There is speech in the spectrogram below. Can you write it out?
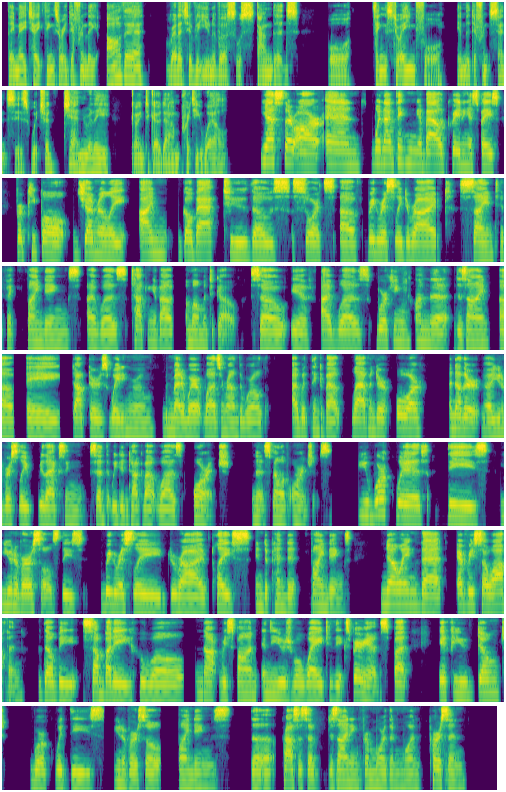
They may take things very differently. Are there relatively universal standards or things to aim for in the different senses, which are generally going to go down pretty well. Yes, there are. And when I'm thinking about creating a space for people generally, I go back to those sorts of rigorously derived scientific findings I was talking about a moment ago. So, if I was working on the design of a doctor's waiting room, no matter where it was around the world, I would think about lavender or another uh, universally relaxing scent that we didn't talk about was orange, the smell of oranges. You work with these universals, these rigorously derived place independent findings, knowing that every so often there'll be somebody who will not respond in the usual way to the experience. But if you don't work with these universal findings the process of designing for more than one person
